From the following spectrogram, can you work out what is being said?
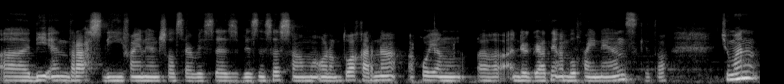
uh, di entras di financial services businesses sama orang tua karena aku yang uh, undergradnya ambil finance gitu. Cuman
